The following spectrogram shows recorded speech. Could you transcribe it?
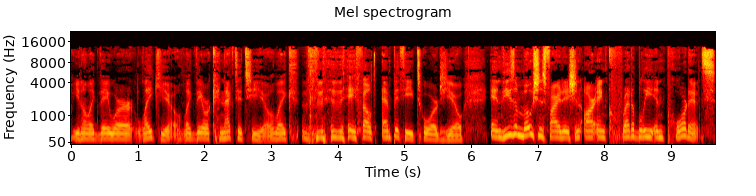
You know, like they were like you, like they were connected to you, like they felt empathy towards you. And these emotions, Fire Nation, are incredibly important.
